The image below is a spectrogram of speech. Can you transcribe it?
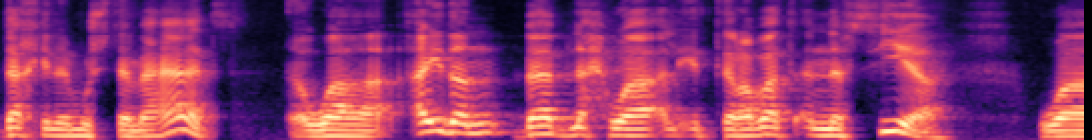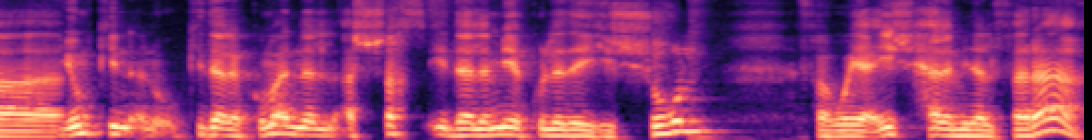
داخل المجتمعات. وأيضا باب نحو الاضطرابات النفسية. ويمكن أن أؤكد لكم أن الشخص إذا لم يكن لديه الشغل فهو يعيش حالة من الفراغ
